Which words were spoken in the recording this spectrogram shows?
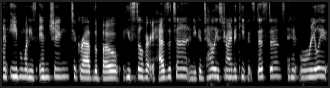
and even when he's inching to grab the boat, he's still very hesitant, and you can tell he's trying to keep his distance, and it really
